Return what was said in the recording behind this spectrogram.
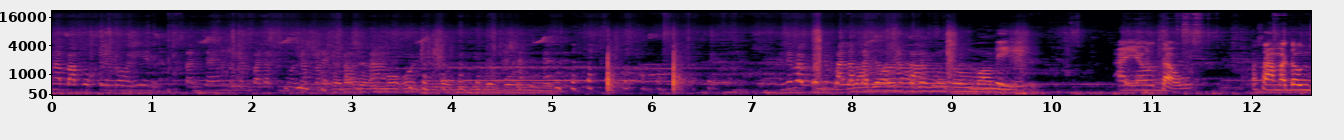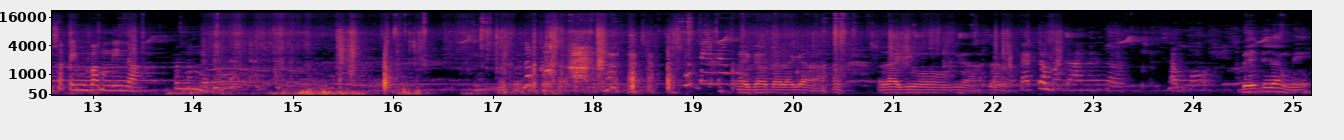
nga bago kilohin, tansyahin mo yung balat muna para Kailangan mo ko, hindi kita bibigyan ko. Hindi ba pwede balatan Palagi mo ako na nakasama bago? nito, Mami. Hindi. Ayaw daw. Kasama daw yung sa timbang nila. Ano mo? Ikaw talaga. Palagi mo inaasar. ah. Ito, magkano ito? Sampo? 20 lang, May.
